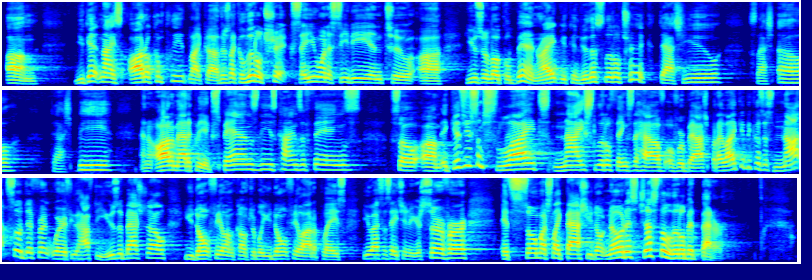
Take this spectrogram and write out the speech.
Um, you get nice autocomplete, like uh, there's like a little trick. Say you want to CD into uh, user local bin, right? You can do this little trick, dash U slash L dash B, and it automatically expands these kinds of things. So um, it gives you some slight, nice little things to have over bash, but I like it because it's not so different where if you have to use a bash shell, you don't feel uncomfortable, you don't feel out of place. You SSH into your server, it's so much like bash you don't notice, just a little bit better.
